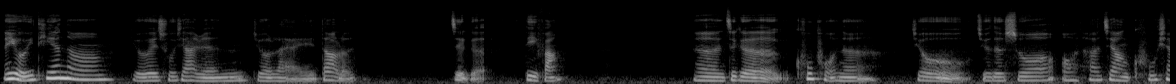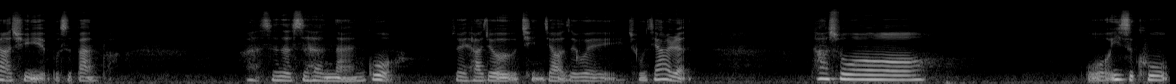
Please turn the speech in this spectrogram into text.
那有一天呢，有位出家人就来到了这个。地方，嗯，这个哭婆呢就觉得说，哦，她这样哭下去也不是办法，啊，真的是很难过，所以他就请教这位出家人，他说：“我一直哭，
